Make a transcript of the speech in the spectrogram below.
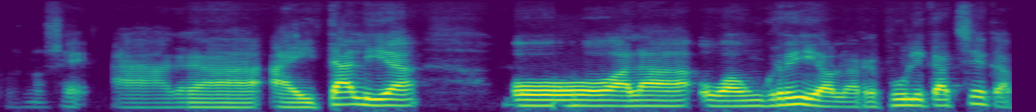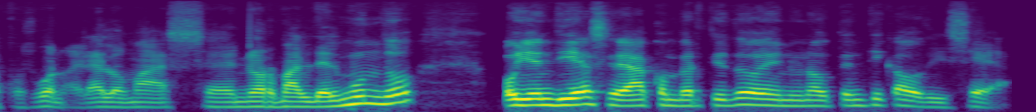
pues no sé, a, Italia o a, la, o a Hungría o la República Checa, pues bueno, era lo más normal del mundo. Hoy en día se ha convertido en una auténtica odisea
